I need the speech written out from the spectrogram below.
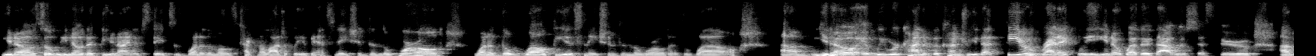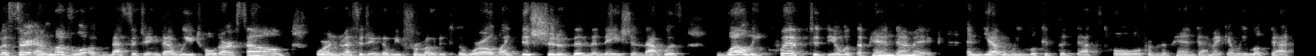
you know so we know that the united states is one of the most technologically advanced nations in the world one of the wealthiest nations in the world as well um, you know, we were kind of the country that theoretically, you know, whether that was just through um, a certain level of messaging that we told ourselves or messaging that we promoted to the world, like this should have been the nation that was well equipped to deal with the pandemic. And yet when we look at the death toll from the pandemic and we looked at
